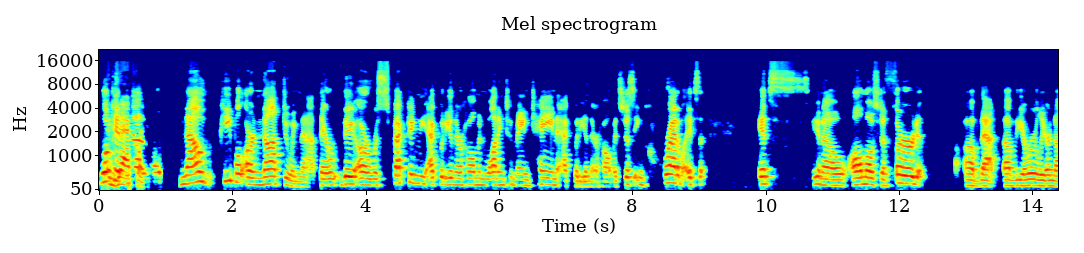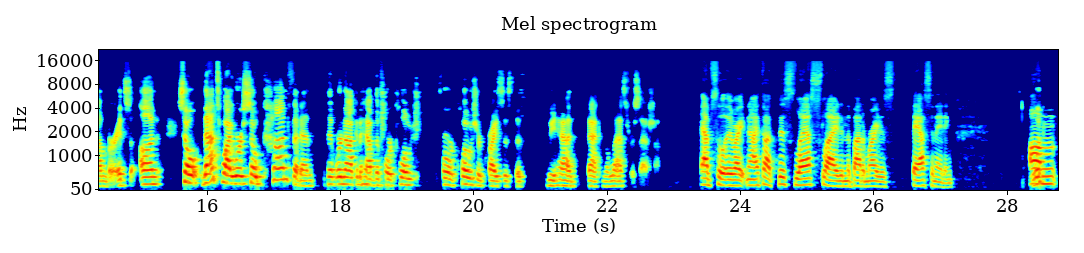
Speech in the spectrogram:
Look exactly. at now, now people are not doing that. They're they are respecting the equity in their home and wanting to maintain equity in their home. It's just incredible. It's it's you know almost a third of that of the earlier number it's on so that's why we're so confident that we're not going to have the foreclosure foreclosure crisis that we had back in the last recession. Absolutely right. Now I thought this last slide in the bottom right is fascinating. Um,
